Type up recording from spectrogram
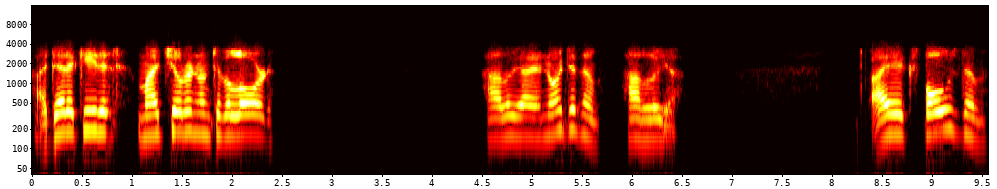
I dedicated my children unto the Lord. Hallelujah. I anointed them. Hallelujah. I exposed them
